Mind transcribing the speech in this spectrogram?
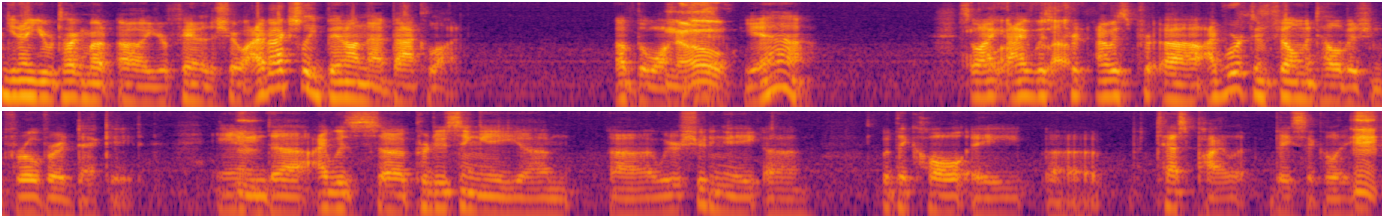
you know, you were talking about uh, you're a fan of the show. I've actually been on that back lot of the Walking No. Dead. Yeah. So Oh, I, I was pr- I was pr- uh, I've worked in film and television for over a decade, and Hmm. uh, I was uh, producing a um, uh, we were shooting a uh, what they call a uh, test pilot basically, Mm.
